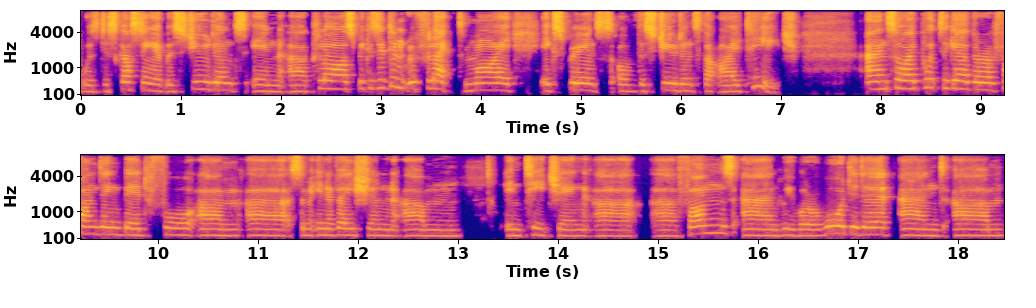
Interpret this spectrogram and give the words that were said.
was discussing it with students in uh, class because it didn't reflect my experience of the students that I teach. And so I put together a funding bid for um, uh, some innovation um, in teaching uh, uh, funds and we were awarded it and um,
